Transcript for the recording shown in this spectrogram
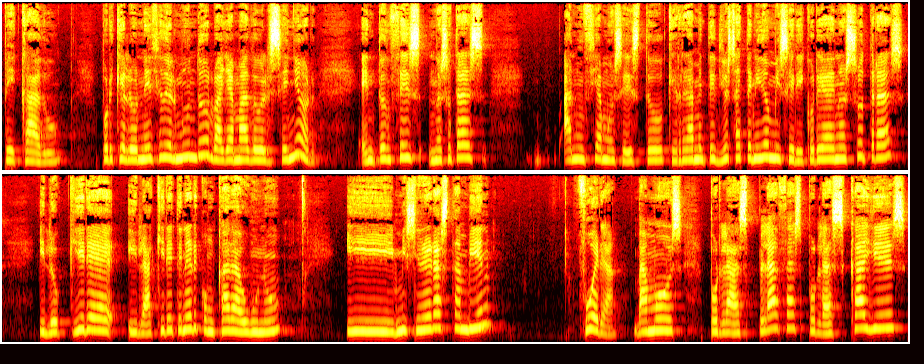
pecado, porque lo necio del mundo lo ha llamado el Señor. Entonces, nosotras anunciamos esto, que realmente Dios ha tenido misericordia de nosotras y lo quiere y la quiere tener con cada uno y misioneras también fuera. Vamos por las plazas, por las calles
